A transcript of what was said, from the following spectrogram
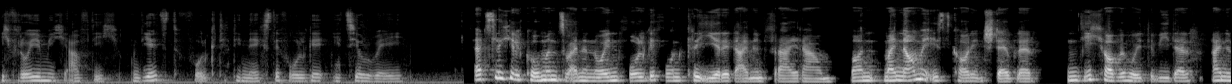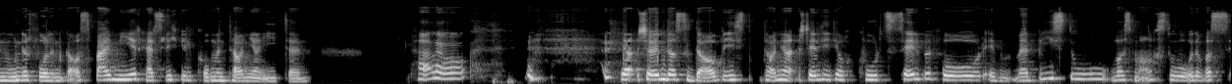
Ich freue mich auf dich und jetzt folgt die nächste Folge It's Your Way. Herzlich willkommen zu einer neuen Folge von Kreiere deinen Freiraum. Mein Name ist Karin Stäbler und ich habe heute wieder einen wundervollen Gast bei mir. Herzlich willkommen, Tanja Iten. Hallo. Ja, schön, dass du da bist. Tanja, stell dich doch kurz selber vor. Eben, wer bist du? Was machst du? Oder was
